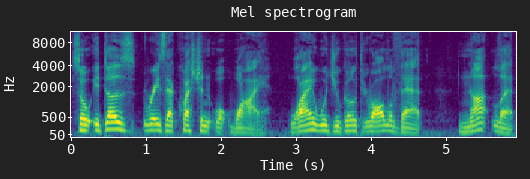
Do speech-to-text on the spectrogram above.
So it does raise that question well, why? Why would you go through all of that, not let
